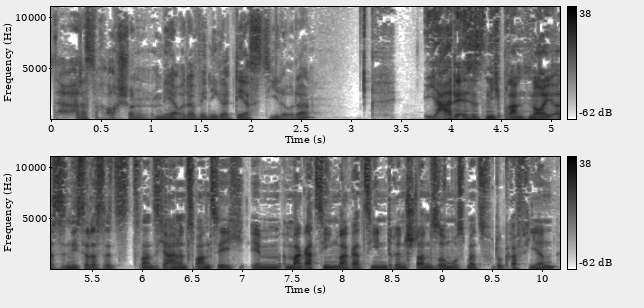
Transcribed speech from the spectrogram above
Da war das doch auch schon mehr oder weniger der Stil, oder? Ja, der ist jetzt nicht brandneu. Also es ist nicht so, dass jetzt 2021 im Magazin-Magazin drin stand, so muss man jetzt fotografieren.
